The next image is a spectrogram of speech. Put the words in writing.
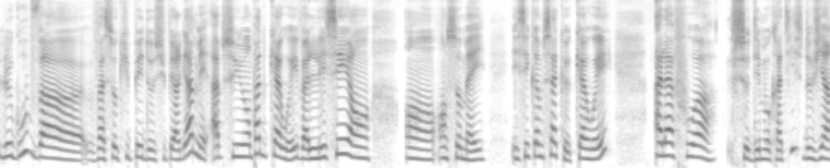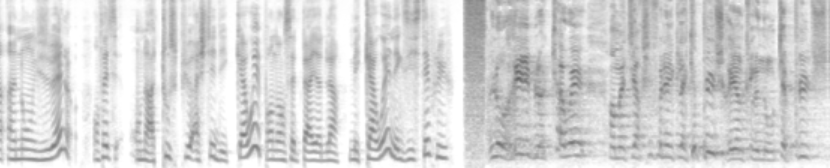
le groupe va, va s'occuper de Superga, mais absolument pas de Kawaii. Il va le laisser en, en, en sommeil. Et c'est comme ça que Kawaii, à la fois se démocratise, devient un nom usuel. En fait, on a tous pu acheter des Kawaii pendant cette période-là, mais Kawaii n'existait plus. L'horrible Kawaii en matière chiffonnée avec la capuche, rien que le nom capuche.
